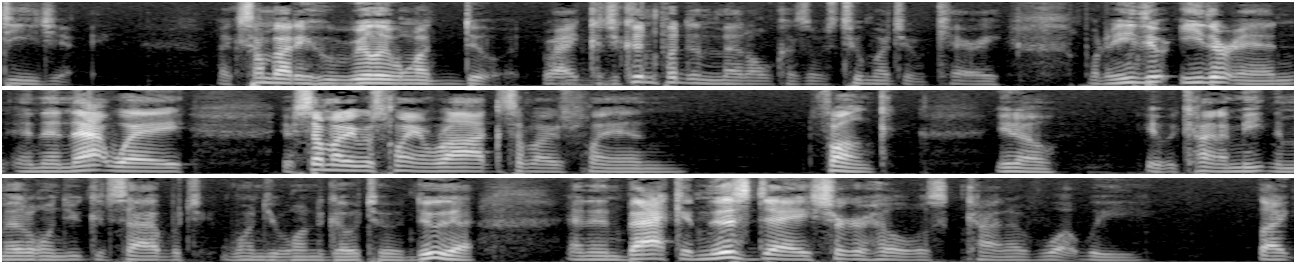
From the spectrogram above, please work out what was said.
DJ, like somebody who really wanted to do it, right? Because you couldn't put it in the middle because it was too much of a carry, but either either end, and then that way, if somebody was playing rock, somebody was playing funk, you know, it would kind of meet in the middle, and you could decide which one you wanted to go to and do that. And then back in this day, Sugar Hill was kind of what we like.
